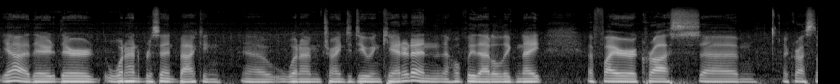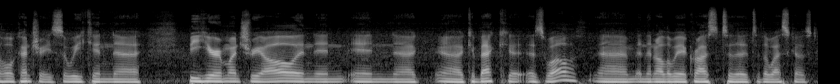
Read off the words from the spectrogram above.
Yeah, they're they're 100% backing uh, what I'm trying to do in Canada, and hopefully that'll ignite a fire across um, across the whole country, so we can uh, be here in Montreal and in in uh, uh, Quebec as well, um, and then all the way across to the to the west coast.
